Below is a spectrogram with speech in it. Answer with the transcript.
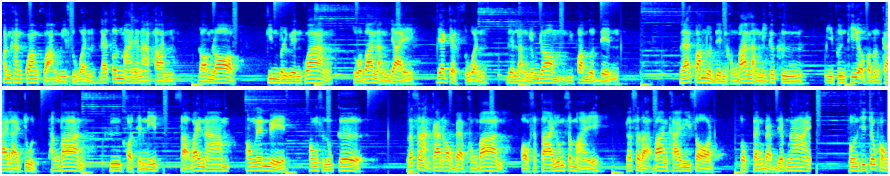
ค่อนข้างกว้างขวางมีสวน และต้นไม้นานาพันธุ์ล้อมรอบ กินบริเวณกว้าง ตัวบ้านหลังใหญ่ แยกจากสวน เรือนหลังย่อมๆ มีความโดดเด่น และความโดดเด่นของบ้านหลังนี้ก็คือ มีพื้นที่ออกกำลังกายหลายจุดทั้งบ้าน คือคอร์ตเทนนิสสระว่ายน้ำห้องเล่นเวท ห้องสนุกเกอร์ ลักษณะการออกแบบของบ้านออกสไตล์ร่วมสมัย ลักษณะบ้านคล้ายรีสอร์ทตกแต่งแบบเรียบง่ายโซนที่เจ้าของ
